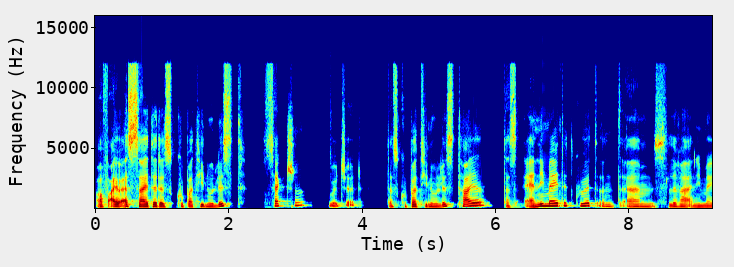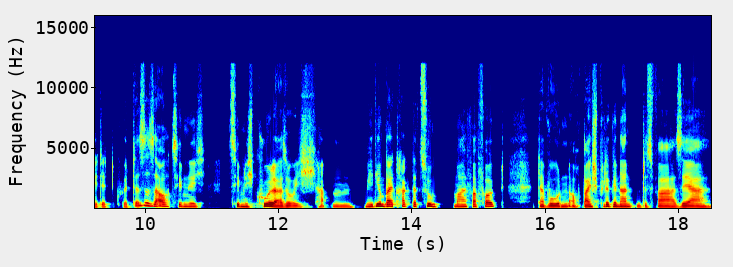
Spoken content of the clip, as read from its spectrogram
auf iOS-Seite des Cupertino List Section Widget, das Cupertino List Teil, das Animated Grid und ähm, Sliver Animated Grid. Das ist auch ziemlich, ziemlich cool. Also ich habe einen Medium-Beitrag dazu mal verfolgt. Da wurden auch Beispiele genannt und es war sehr,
